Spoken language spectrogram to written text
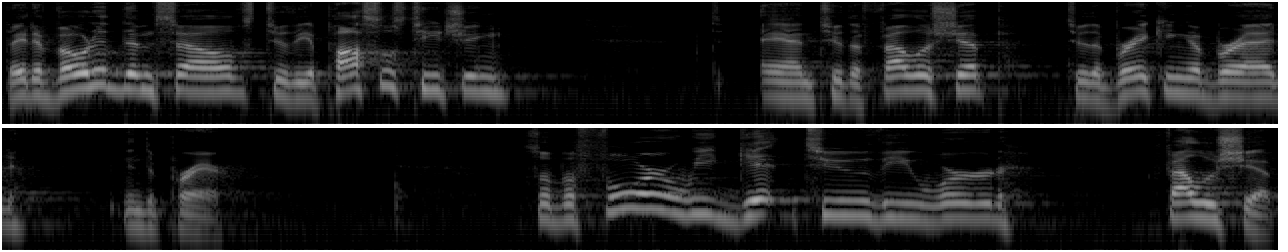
They devoted themselves to the apostles' teaching and to the fellowship, to the breaking of bread, and to prayer. So before we get to the word fellowship,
